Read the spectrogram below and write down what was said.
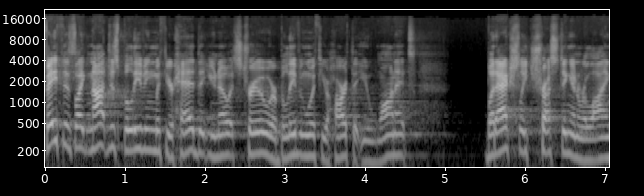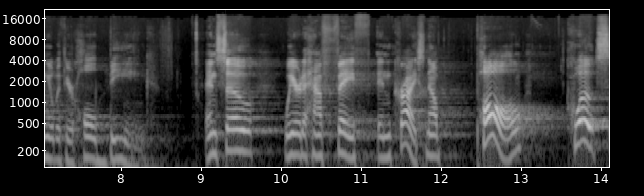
Faith is like not just believing with your head that you know it's true or believing with your heart that you want it, but actually trusting and relying it with your whole being. And so we are to have faith in Christ. Now, Paul quotes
